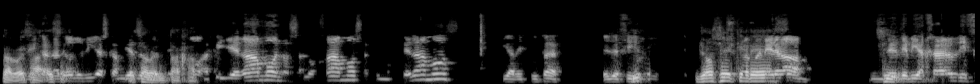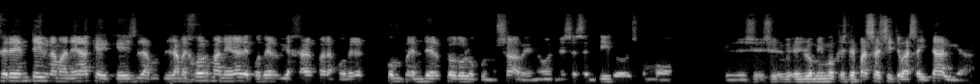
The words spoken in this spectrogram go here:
claro, esa, cada esa, dos días cambiando esa de ventaja. ¿no? Aquí llegamos, nos alojamos, aquí nos quedamos y a disfrutar. Es decir, yo sé es que una eres... manera Sí. de, de, viajar diferente y una manera que, que es la, la, mejor manera de poder viajar para poder comprender todo lo que uno sabe, ¿no? En ese sentido, es como, es, es, es lo mismo que te pasa si te vas a Italia.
